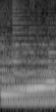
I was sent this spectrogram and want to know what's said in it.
Yeah.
